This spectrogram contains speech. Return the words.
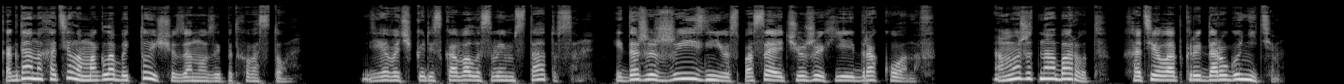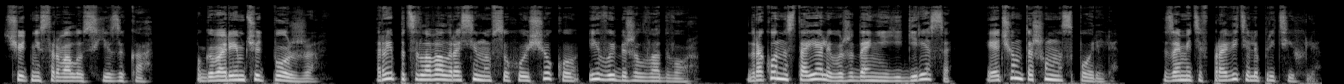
Когда она хотела, могла быть то еще занозой под хвостом. Девочка рисковала своим статусом и даже жизнью, спасая чужих ей драконов. А может, наоборот, хотела открыть дорогу нитям. Чуть не сорвалось с языка. Поговорим чуть позже. Рэй поцеловал Росину в сухую щеку и выбежал во двор. Драконы стояли в ожидании Егереса и о чем то шумно спорили. Заметив правителя, притихли.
